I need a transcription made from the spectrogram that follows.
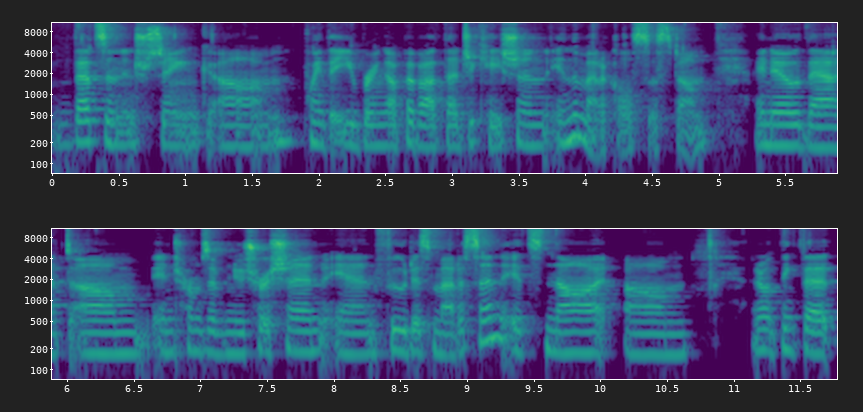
that's an interesting um, point that you bring up about the education in the medical system. I know that um, in terms of nutrition and food as medicine, it's not. Um, I don't think that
